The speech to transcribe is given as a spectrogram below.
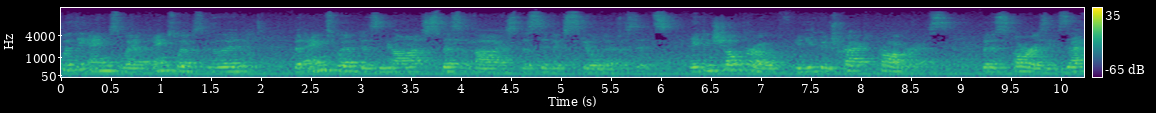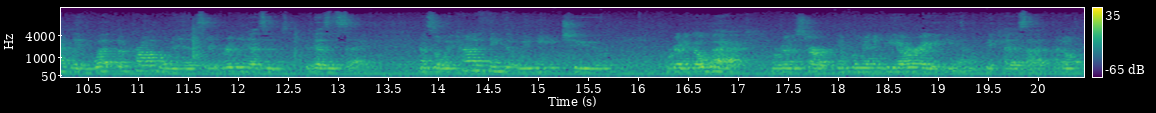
with the AIMSweb, Ames Web's good, but AIMSweb does not specify specific skill deficits. It can show growth and you can track progress, but as far as exactly what the problem is, it really doesn't, it doesn't say. And so we kind of think that we need to, we're gonna go back, we're gonna start implementing DRA again, because I, I don't,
